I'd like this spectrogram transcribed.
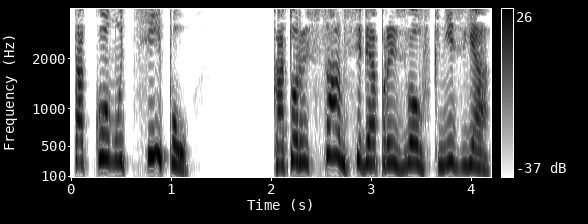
такому типу, который сам себя произвел в князья,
